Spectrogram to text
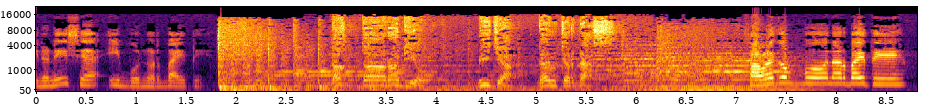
Indonesia, Ibu Nurbaiti. Dokter Radio, bijak dan cerdas. Assalamualaikum Bu Nurbaiti.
